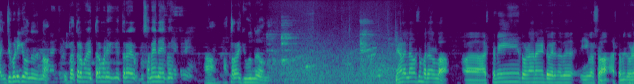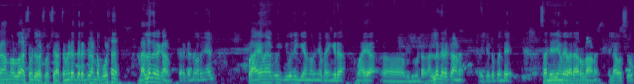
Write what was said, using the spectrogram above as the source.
അഞ്ചു മണിക്ക് വന്ന് നിന്നാ? ഇപ്പൊ എത്ര മണി എത്ര മണിക്ക് ഇത്ര സമയനായിപ്പോ ആ അത്ര ക്യൂ നിന്ന് വന്നു. ഞങ്ങൾ എല്ലാ വർഷവും വരാറുള്ള അഷ്ടമി തൊഴാനായിട്ട് വരുന്നത് ഈ വർഷമാണ് അഷ്ടമി തൊഴാന്നുള്ളത് അഷ്ടമിയുടെ വർഷം. പക്ഷെ അഷ്ടമിയുടെ തിരക്ക് കണ്ടപ്പോൾ നല്ല തിരക്കാണ്. തിരക്കെന്ന് പറഞ്ഞാൽ പ്രായമായവർക്ക് ക്യൂ നിൽക്കുക എന്ന് പറഞ്ഞാൽ ഭയങ്കരമായ ബുദ്ധിമുട്ടാണ്. നല്ല തിരക്കാണ്. വൈക്കത്തപ്പന്റെ സന്നിധി ഞങ്ങളെ വരാറുള്ളതാണ് എല്ലാ വർഷവും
